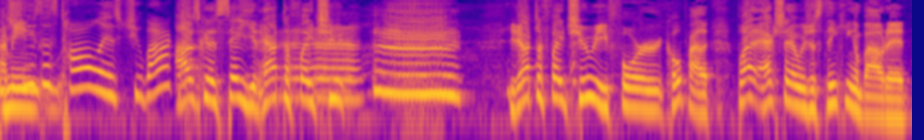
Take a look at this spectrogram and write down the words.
I mean, she's as tall as Chewbacca. I was going to say you'd have to fight Chewie. Uh. You'd have to fight Chewie for co-pilot. But actually, I was just thinking about it.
